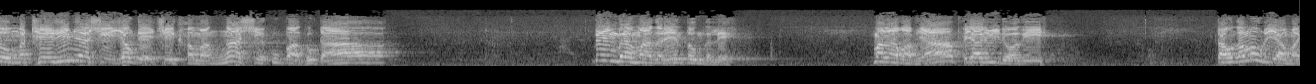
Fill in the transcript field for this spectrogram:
လိုမထေရီမြတ်ရှိရောက်တဲ့အချိန်ခါမှာငါရှင်ဥပဂုတ်တာသင်္ဘက်မှာသတင်းသုံးတယ်လေမှန်လားပါဗျာဖရာတပည့်တော်သည်တောင်သမုဒ္ဒရာမှာ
